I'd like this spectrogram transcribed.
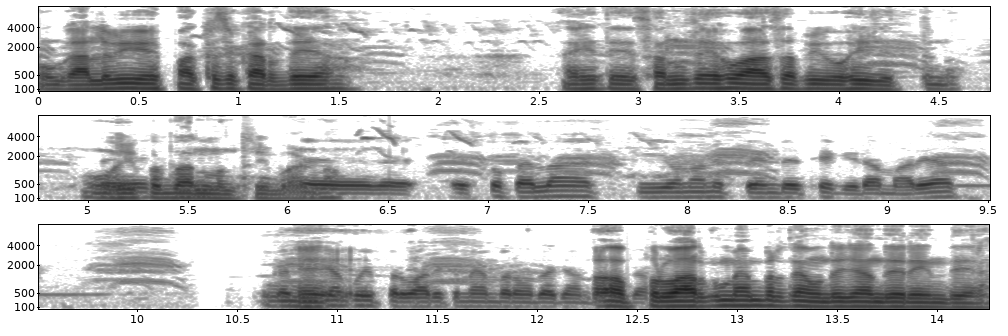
ਉਹ ਗੱਲ ਵੀ ਇਹ ਪੱਖ 'ਚ ਕਰਦੇ ਆ। ਅਸੀਂ ਤੇ ਸਾਨੂੰ ਤੇ ਇਹੋ ਆਸ ਆ ਵੀ ਉਹੀ ਜਿੱਤਣ ਉਹੀ ਪ੍ਰਧਾਨ ਮੰਤਰੀ ਬਣਨ। ਤੇ ਇਸ ਤੋਂ ਪਹਿਲਾਂ ਕੀ ਉਹਨਾਂ ਨੇ ਪਿੰਡ ਇੱਥੇ ਗੇੜਾ ਮਾਰਿਆ? ਕਦੀ ਕੋਈ ਪਰਿਵਾਰਕ ਮੈਂਬਰ ਆਉਂਦਾ ਜਾਂਦਾ ਆ? ਪਰਿਵਾਰਕ ਮੈਂਬਰ ਤੇ ਆਉਂਦੇ ਜਾਂਦੇ ਰਹਿੰਦੇ ਆ।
